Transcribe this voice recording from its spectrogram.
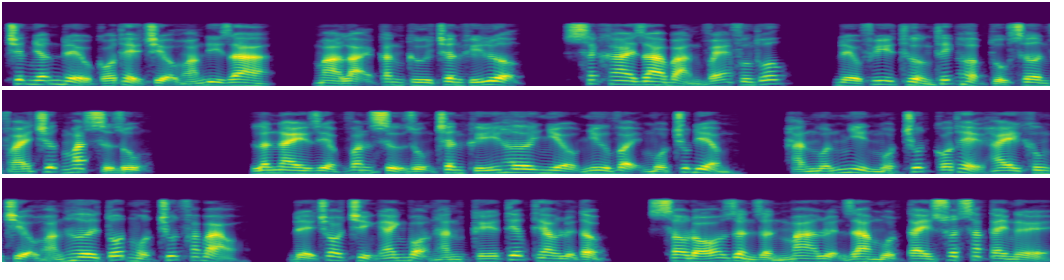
chiếc nhẫn đều có thể triệu hoán đi ra, mà lại căn cứ chân khí lượng, sách khai ra bản vẽ phương thuốc, đều phi thường thích hợp thuộc sơn phái trước mắt sử dụng. Lần này diệp văn sử dụng chân khí hơi nhiều như vậy một chút điểm, hắn muốn nhìn một chút có thể hay không triệu hoán hơi tốt một chút pháp bảo, để cho trịnh anh bọn hắn kế tiếp theo luyện tập, sau đó dần dần ma luyện ra một tay xuất sắc tay nghề.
